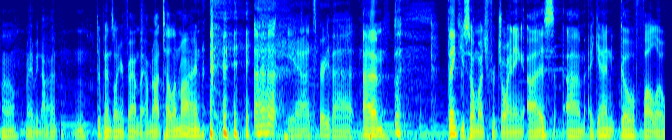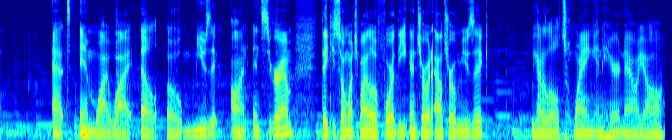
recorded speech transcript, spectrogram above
Well, maybe not. Mm, Depends on your family. I'm not telling mine. Uh, yeah, it's very that. Um, thank you so much for joining us. Um, again, go follow at MYYLO Music on Instagram. Thank you so much, Myylo, for the intro and outro music. We got a little twang in here now, y'all.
